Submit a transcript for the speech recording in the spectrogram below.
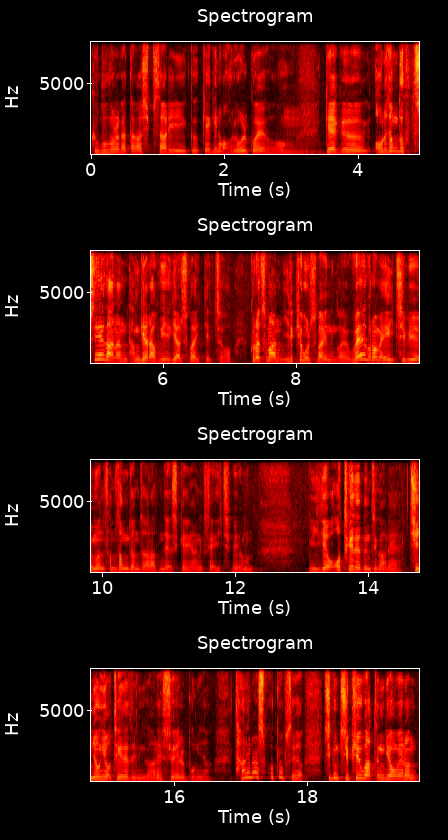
그 부분을 갖다가 쉽사리 그 깨기는 어려울 거예요. 음. 그게 그 어느 정도 흡수해 가는 단계라고 얘기할 수가 있겠죠. 그렇지만 이렇게 볼 수가 있는 거예요. 왜 그러면 HBM은 삼성전자라든지 SK하이닉스 HBM은 이게 어떻게 되든지 간에 진영이 어떻게 되든지 간에 수혜를 보느냐 당연할 수밖에 없어요. 지금 GPU 같은 경우에는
